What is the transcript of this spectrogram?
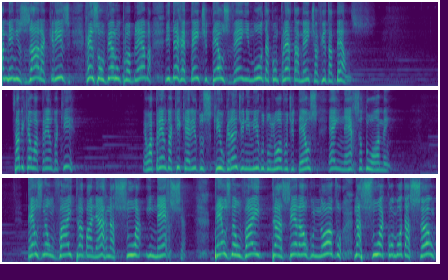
amenizar a crise, resolver um problema, e de repente Deus vem e muda completamente a vida delas. Sabe o que eu aprendo aqui? Eu aprendo aqui, queridos, que o grande inimigo do novo de Deus é a inércia do homem. Deus não vai trabalhar na sua inércia. Deus não vai trazer algo novo na sua acomodação.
